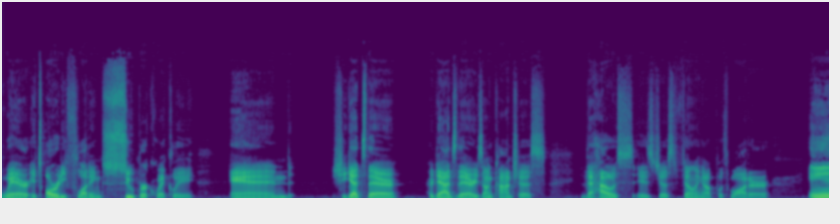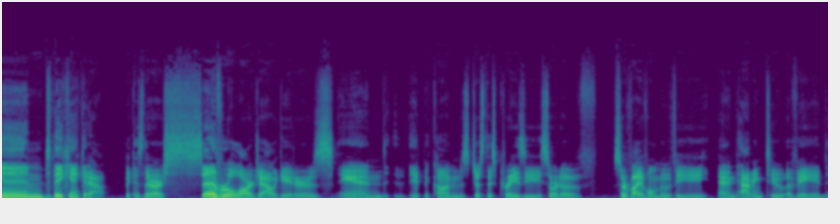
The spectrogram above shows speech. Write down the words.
where it's already flooding super quickly. And she gets there, her dad's there, he's unconscious. The house is just filling up with water, and they can't get out because there are several large alligators and it becomes just this crazy sort of survival movie and having to evade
